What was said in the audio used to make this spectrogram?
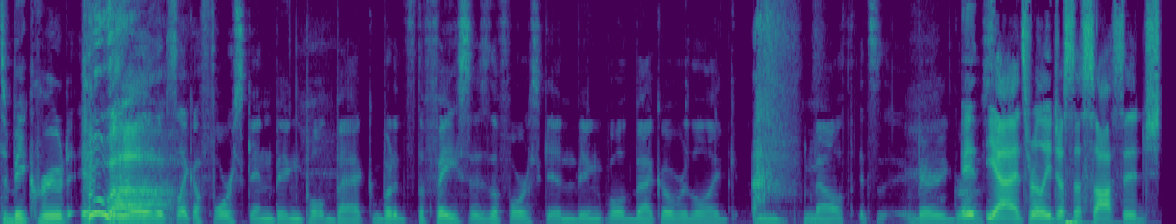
To be crude, it really looks like a foreskin being pulled back, but it's the face is the foreskin being pulled back over the like mouth. It's very gross. it yeah it's really just a sausage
